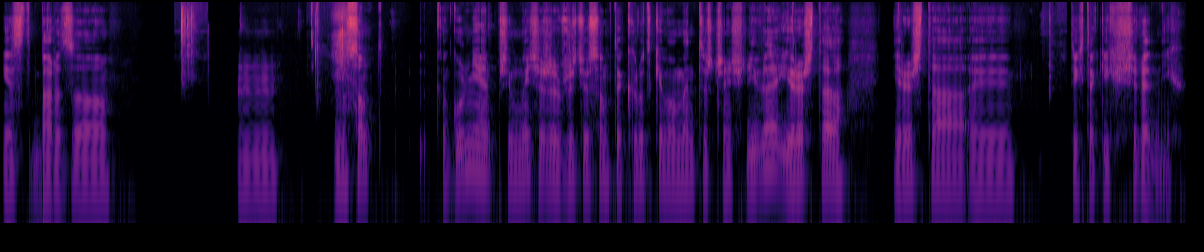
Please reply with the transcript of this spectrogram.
jest bardzo. Mm, no są. Ogólnie przyjmuje się, że w życiu są te krótkie momenty szczęśliwe i reszta i reszta y, tych takich średnich.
